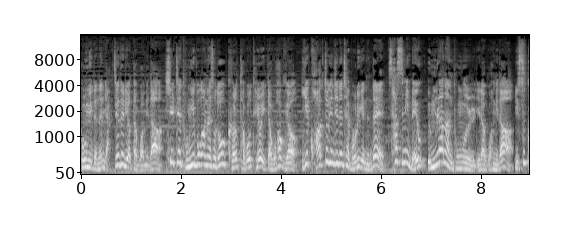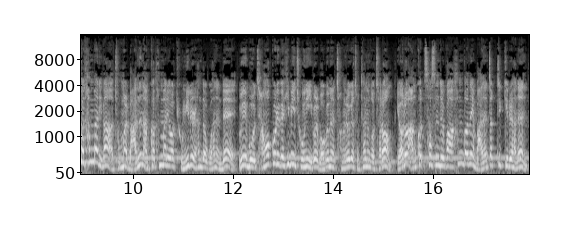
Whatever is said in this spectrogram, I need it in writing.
도움이 되는 약재들이었다고 합니다. 실제 동의보감에서도 그렇다고 되어 있다고 하고요. 이게 과학적인지는 잘 모르겠는데 사슴이 매우 음란한 동물이라고 합니다. 이 수컷 한 마리가 정말 많은 암컷 한 마리와 교미를 한다고 하는데 왜 뭐 장어꼬리가 힘이 좋으니 이걸 먹으면 정력에 좋다는 것처럼 여러 암컷 사슴들과 한 번에 많은 짝짓기를 하는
